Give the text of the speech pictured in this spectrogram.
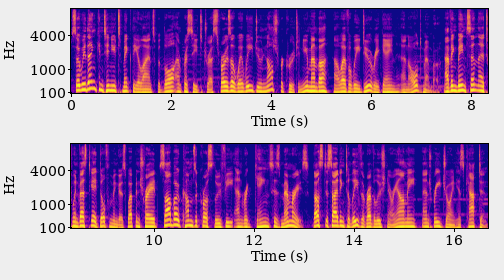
So we then continue to make the alliance with Law and proceed to Dressrosa where we do not recruit a new member, however we do regain an old member. Having been sent there to investigate Doflamingo's weapon trade, Sabo comes across Luffy and regains his memories, thus deciding to leave the Revolutionary Army and rejoin his captain.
